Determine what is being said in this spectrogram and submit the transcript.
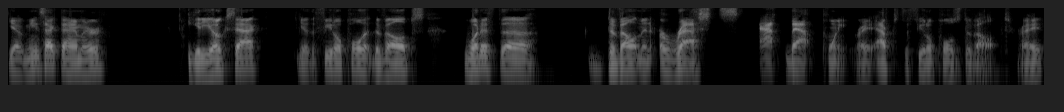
You have mean sac diameter, you get a yolk sac, you have the fetal pole that develops. What if the development arrests at that point, right? After the fetal pole's developed, right?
